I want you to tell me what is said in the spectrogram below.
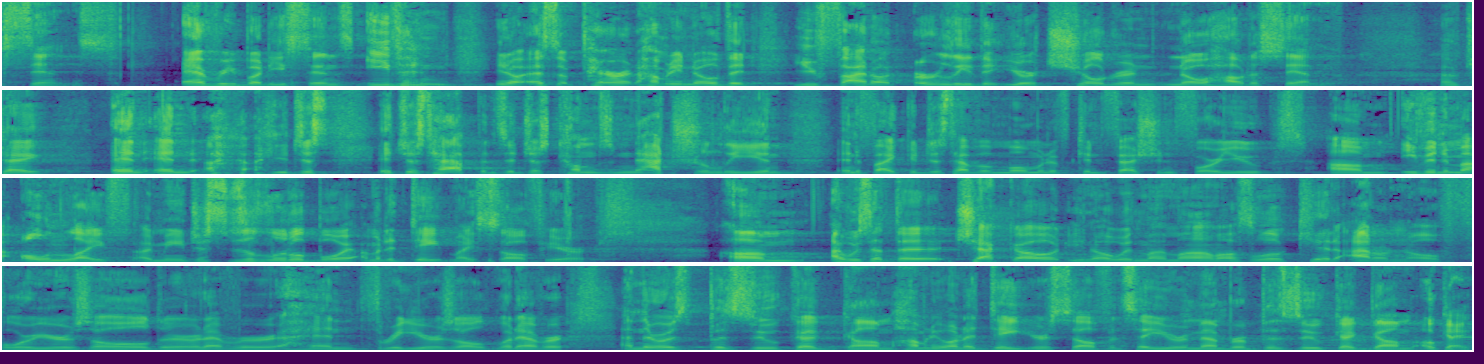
sins. Everybody sins. Even, you know, as a parent, how many know that you find out early that your children know how to sin? Okay? And, and you just, it just happens. It just comes naturally. And, and if I could just have a moment of confession for you, um, even in my own life, I mean, just as a little boy, I'm going to date myself here. Um, I was at the checkout, you know, with my mom. I was a little kid, I don't know, four years old or whatever, and three years old, whatever. And there was bazooka gum. How many want to date yourself and say you remember bazooka gum? Okay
